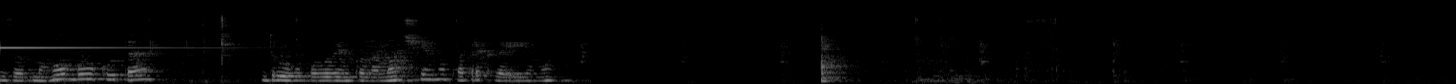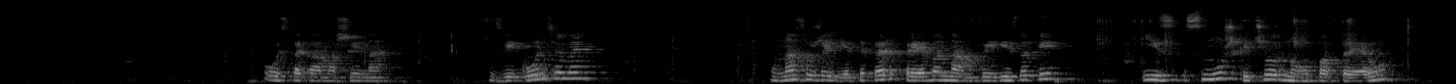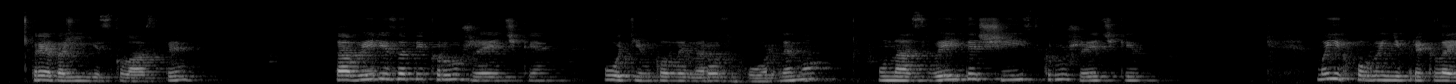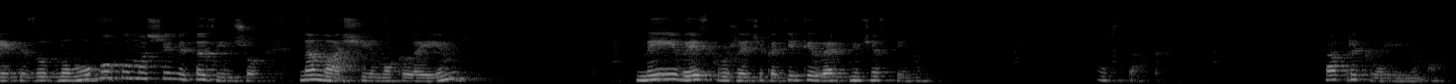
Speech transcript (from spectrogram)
З одного боку та другу половинку намащуємо та приклеюємо. Ось така машина з віконцями. У нас вже є. Тепер треба нам вирізати із смужки чорного паперу. Треба її скласти та вирізати кружечки. Потім, коли ми розгорнемо, у нас вийде 6 кружечків. Ми їх повинні приклеїти з одного боку машини та з іншого намащуємо клеєм не весь кружечок, а тільки верхню частину. Ось так. Та приклеїмо.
